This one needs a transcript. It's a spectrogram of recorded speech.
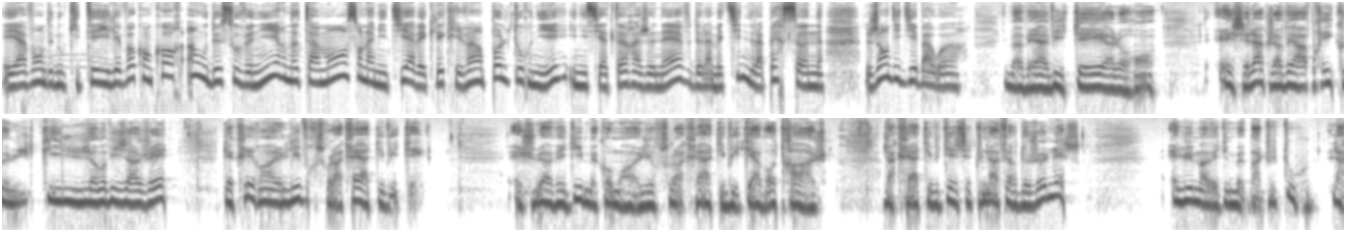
Et avant de nous quitter, il évoque encore un ou deux souvenirs, notamment son amitié avec l'écrivain Paul Tournier, initiateur à Genève de la médecine de la personne, Jean-Didier Bauer. Il m'avait invité, alors on... et c'est là que j'avais appris qu'il envisageait d'écrire un livre sur la créativité. Et je lui avais dit, mais comment un livre sur la créativité à votre âge? La créativité, c'est une affaire de jeunesse. Et lui m'avait dit, mais pas du tout. La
